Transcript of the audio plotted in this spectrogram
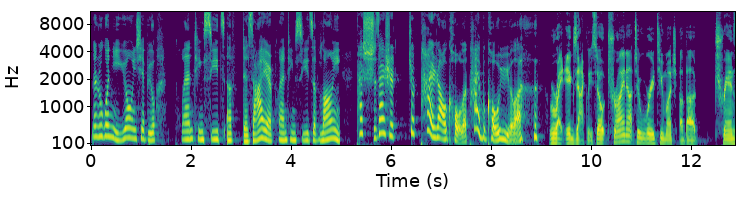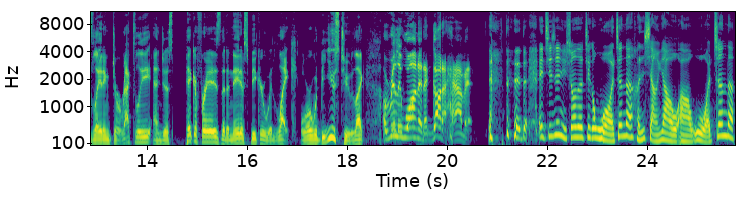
那如果你用一些，比如 planting seeds of desire, planting seeds of longing，它实在是就太绕口了，太不口语了。 Right, exactly. So try not to worry too much about translating directly and just pick a phrase that a native speaker would like or would be used to. Like, I really want it. I gotta have it. 对对对，哎，其实你说的这个，我真的很想要啊，我真的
